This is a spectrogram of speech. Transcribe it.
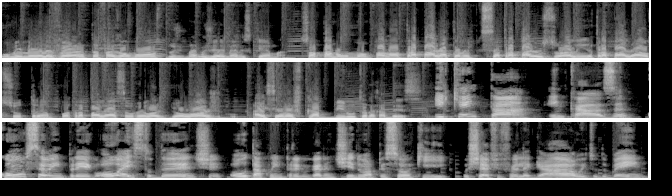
uma e meia levanta, faz almoço, do mesmo jeito, mesmo esquema. Só pra não, pra não atrapalhar também, porque se atrapalha o seu, além de atrapalhar o seu trampo, atrapalhar seu relógio biológico, aí você vai ficar biruta da cabeça. E quem tá em casa com o seu emprego, ou é estudante, ou tá com emprego garantido, uma pessoa que o chefe foi legal e tudo bem.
